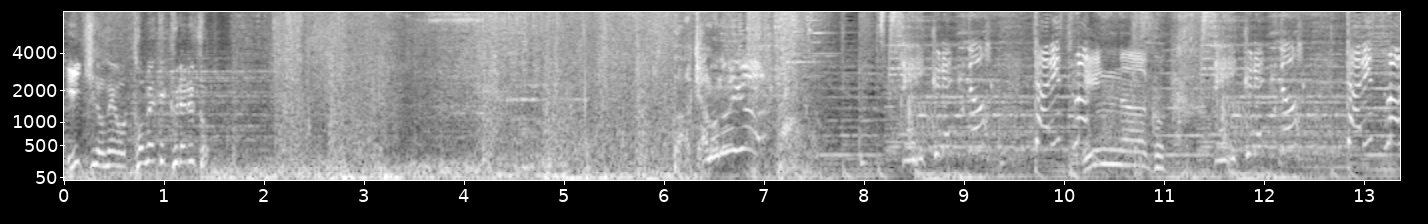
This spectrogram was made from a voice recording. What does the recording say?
ン。息の根を止めてくれるぞバカ者めが。セイクレットタリスマンインナーゴッドセイクレットタリスマン。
